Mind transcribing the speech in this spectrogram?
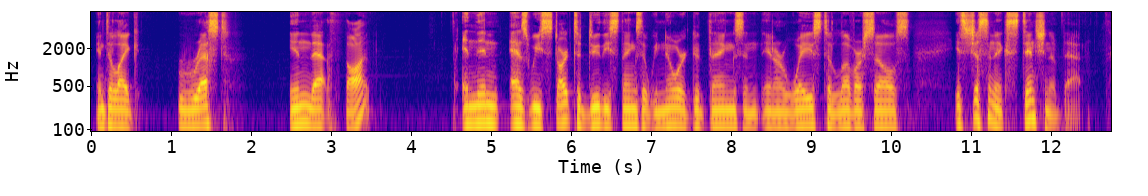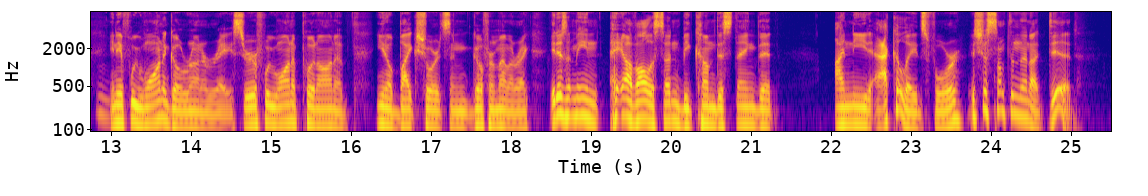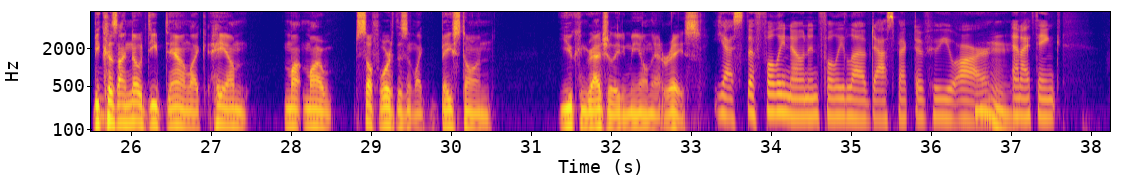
And to like rest in that thought. And then as we start to do these things that we know are good things and, and are ways to love ourselves it's just an extension of that. Mm. and if we want to go run a race or if we want to put on a you know bike shorts and go for a mountain bike it doesn't mean hey i've all of a sudden become this thing that i need accolades for it's just something that i did because i know deep down like hey i'm my, my self-worth isn't like based on you congratulating me on that race Yes, the fully known and fully loved aspect of who you are. Hmm. And I think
